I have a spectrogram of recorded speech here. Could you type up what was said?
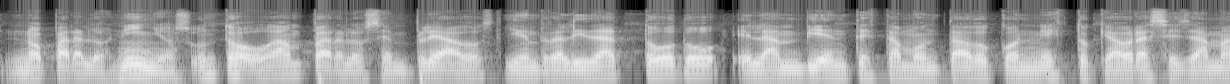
no para los niños, un tobogán para los empleados y en realidad todo el ambiente está montado con esto que ahora se llama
